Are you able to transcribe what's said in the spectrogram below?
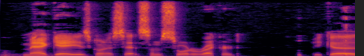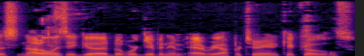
Matt Gay is going to set some sort of record because not only is he good, but we're giving him every opportunity to kick field goals.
